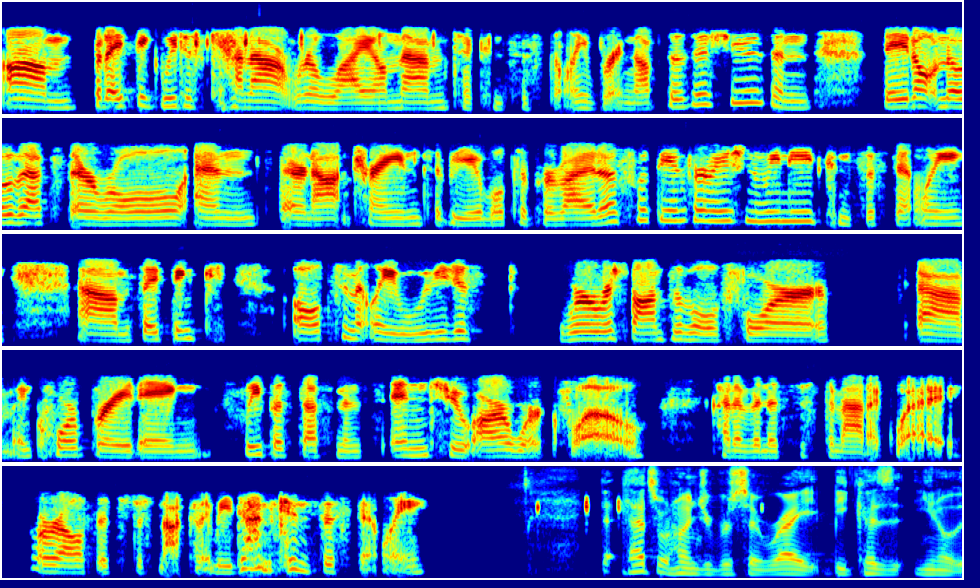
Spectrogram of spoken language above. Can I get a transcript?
Um, but I think we just cannot rely on them to consistently bring up those issues. And they don't know that's their role and they're not trained to be able to provide us with the information we need consistently. Um, so I think ultimately we just, we're responsible for um, incorporating sleep assessments into our workflow kind of in a systematic way, or else it's just not going to be done consistently. That's 100% right because you know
